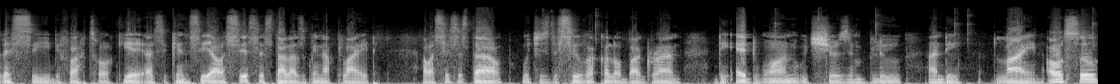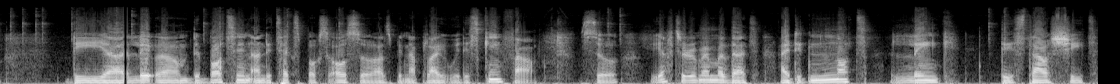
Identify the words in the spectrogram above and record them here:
let's see before I talk. Here as you can see our CSS style has been applied. Our CSS style which is the silver color background the head one which shows in blue and the line. Also the uh, um, the button and the text box also has been applied with the skin file. So you have to remember that I did not link the style sheet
